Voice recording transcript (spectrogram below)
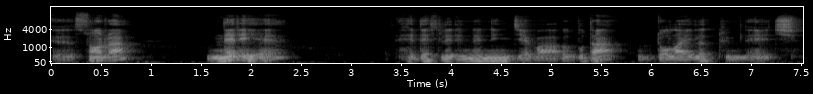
Ee, sonra nereye? Hedeflerinin cevabı. Bu da dolaylı tümleç.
